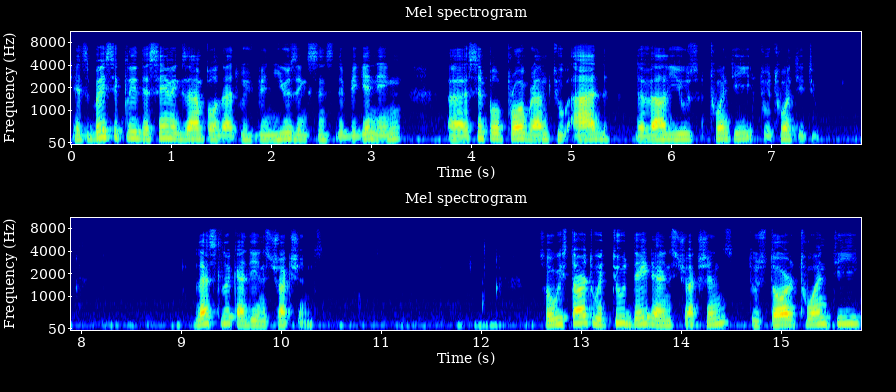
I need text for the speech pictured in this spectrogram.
It's basically the same example that we've been using since the beginning, a simple program to add the values 20 to 22. Let's look at the instructions. So we start with two data instructions to store 20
